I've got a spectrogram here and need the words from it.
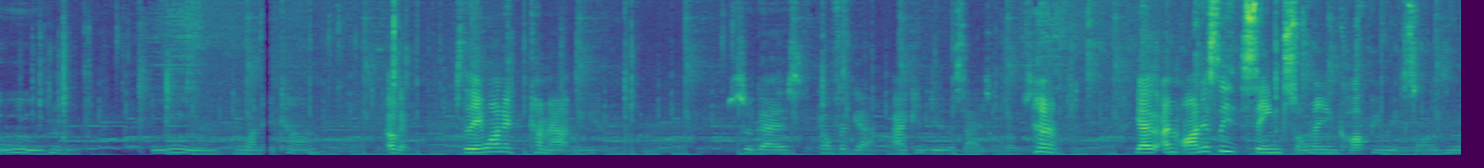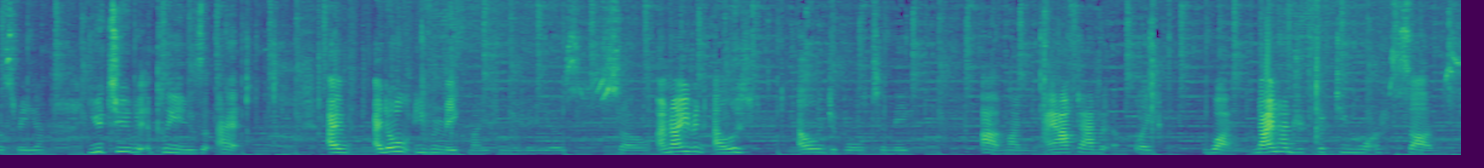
Ooh. Ooh. You want to come? Okay. So they want to come at me. So guys, don't forget, I can do this eyes closed. guys, I'm honestly saying so many copyright songs in this video. YouTube, please, I, I, I don't even make money from my videos, so I'm not even elig eligible to make uh, money. I have to have like what 950 more subs.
